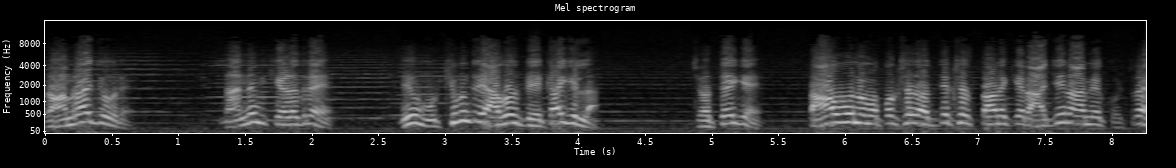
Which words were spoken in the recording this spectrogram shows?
ರಾಮರಾಜ್ ಅವರೇ, ನನ್ನನ್ನು ಕೇಳಿದ್ರೆ ನೀವು ಮುಖ್ಯಮಂತ್ರಿ ಆಗೋದು ಬೇಕಾಗಿಲ್ಲ. ಜೊತೆಗೆ ತಾವು ನಮ್ಮ ಪಕ್ಷದ ಅಧ್ಯಕ್ಷ ಸ್ಥಾನಕ್ಕೆ ರಾಜೀನಾಮೆ ಕೊಟ್ರೆ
